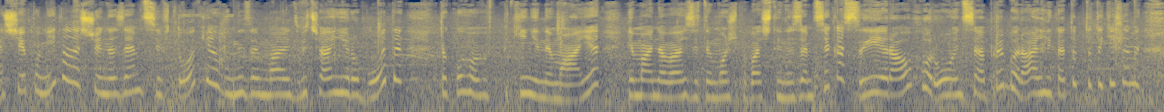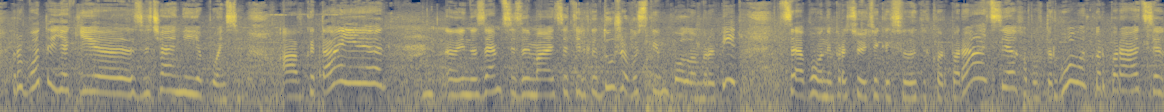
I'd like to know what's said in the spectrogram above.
А ще помітила, що іноземці в Токіо вони займають звичайні роботи. Такого в Пекіні немає. Я маю на увазі, ти можеш побачити іноземця касира, охоронця, прибиральника, тобто такі самі роботи, як і е, звичайні японці. А в Китаї е, іноземці займаються тільки дуже вузьким колом робіт. Це або вони працюють в якихось великих корпораціях, або в торгових корпораціях,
